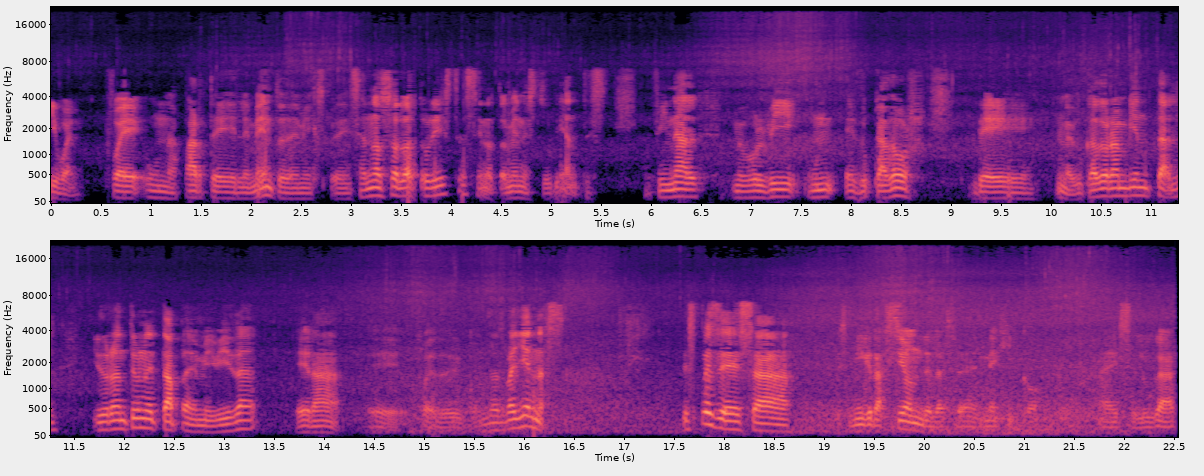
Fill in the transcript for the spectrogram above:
y bueno, fue una parte, elemento de mi experiencia, no solo turistas, sino también estudiantes. Al final me volví un educador de un educador ambiental y durante una etapa de mi vida era eh, fue con las ballenas. Después de esa migración de la Ciudad de México a ese lugar,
